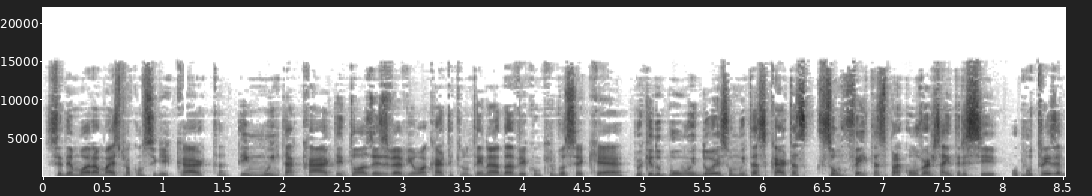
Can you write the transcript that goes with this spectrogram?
você demora mais pra conseguir carta, tem muita carta, então às vezes vai vir uma carta que não tem nada a ver com o que você quer, porque no Pool 1 e 2 são muitas cartas que são feitas pra conversar entre si. O Pool 3 é,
